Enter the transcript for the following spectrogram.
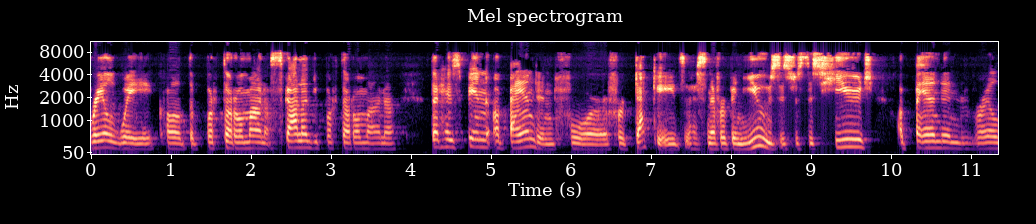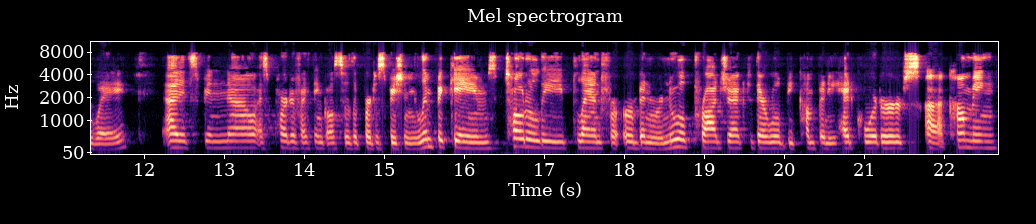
railway called the Porta Romana, Scalo di Porta Romana, that has been abandoned for, for decades. It has never been used. It's just this huge abandoned railway. And it's been now as part of, I think, also the participation in Olympic Games, totally planned for urban renewal project. There will be company headquarters uh, coming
